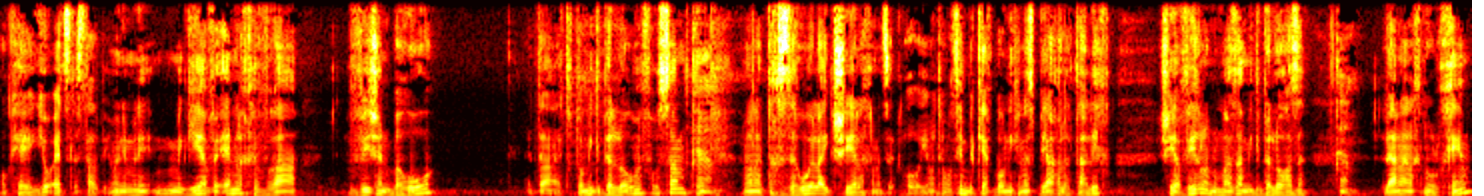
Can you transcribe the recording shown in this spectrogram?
אוקיי, יועץ לסטארט-אפ, אם אני מגיע ואין לחברה vision ברור, את, את אותו מגדלור מפורסם, כן. אומר להם תחזרו אליי כשיהיה לכם את זה, או אם אתם רוצים בכיף בואו ניכנס ביחד לתהליך שיבהיר לנו מה זה המגדלור הזה, כן. לאן אנחנו הולכים,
